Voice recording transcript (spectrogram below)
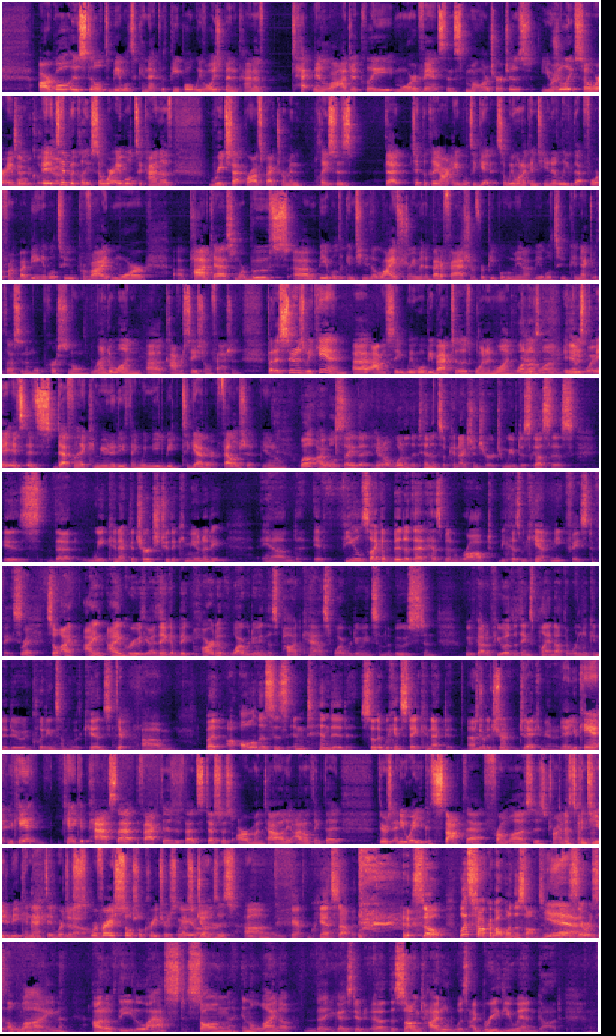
our goal is still to be able to connect with people we've always been kind of technologically more advanced than smaller churches usually Right. so we're able Typically, yeah. typically so we're able to kind of reach that broad spectrum in places that typically aren't able to get it. So we want to continue to lead that forefront by being able to provide more uh, podcasts, more boosts, um, be able to continue to live stream in a better fashion for people who may not be able to connect with us in a more personal, one to one conversational fashion. But as soon as we can, uh, obviously we will be back to those one and one. One-on-one. Can't wait. It's it's definitely a community thing. We need to be together, fellowship. You know. Well, I will say that, you know, one of the tenets of Connection Church, and we've discussed this, is that we connect the church to the community. And it feels like a bit of that has been robbed because we can't meet face to face. Right. So I, I, I agree with you. I think a big part of why we're doing this podcast, why we're doing some of the boosts, and we've got a few other things planned out that we're looking to do, including something with kids. Yep. Um, but uh, all of this is intended so that we can stay connected to the 100%. church, to yeah, the community. Yeah, you can't you can't can't get past that. The fact is, is that's that's just our mentality. I don't think that there's any way you could stop that from us is trying to continue to be connected. We're just No. we're very social creatures, We are. Joneses. Um, we can't we can't stop it. so let's talk about one of the songs. 'cause Yeah. there was a line out of the last song in the lineup that you guys did. Uh, the song titled was "I Breathe You In, God."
